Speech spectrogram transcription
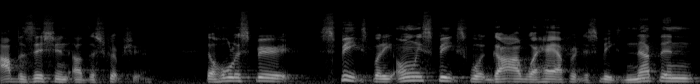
opposition of the Scripture. The Holy Spirit speaks, but He only speaks what God will have for it to speak. Nothing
